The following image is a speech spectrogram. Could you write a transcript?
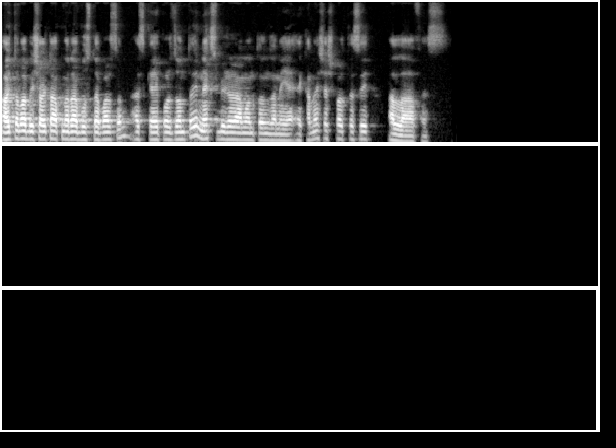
হয়তোবা বিষয়টা আপনারা বুঝতে পারছেন। আজকে এই পর্যন্তই। নেক্সট ভিডিওর আমন্ত্রণ জানিয়ে এখানে শেষ করতেছি। আল্লাহ হাফেজ।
